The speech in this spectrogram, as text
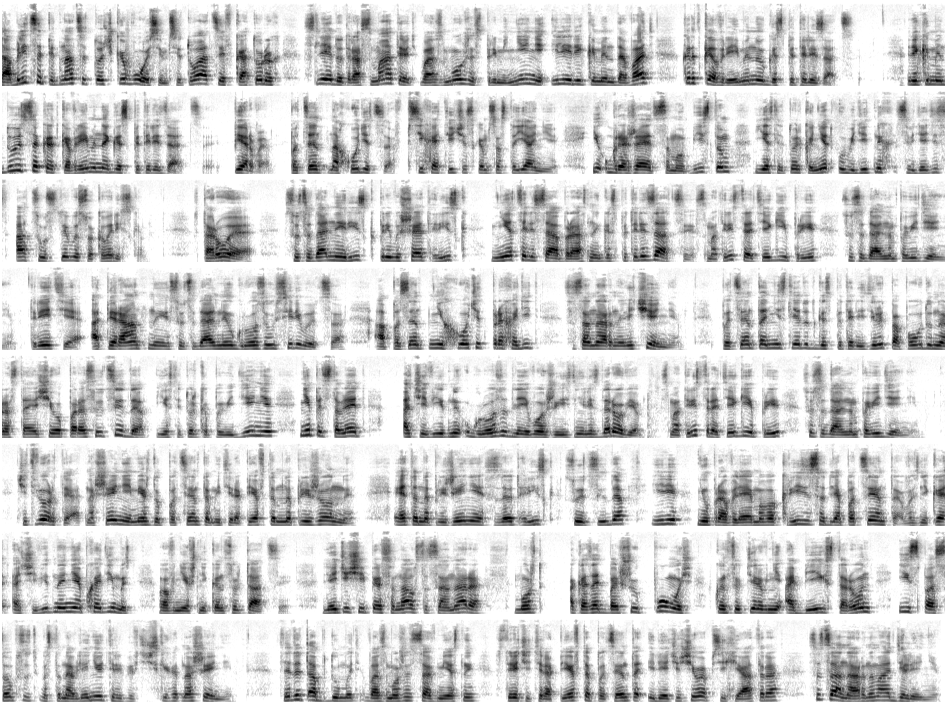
Таблица 15.8. Ситуации, в которых следует рассматривать возможность применения или рекомендовать кратковременную госпитализацию. Рекомендуется кратковременная госпитализация. Первое. Пациент находится в психотическом состоянии и угрожает самоубийством, если только нет убедительных свидетельств отсутствия высокого риска. Второе. Суицидальный риск превышает риск нецелесообразной госпитализации. Смотри стратегии при суицидальном поведении. Третье. Оперантные суицидальные угрозы усиливаются, а пациент не хочет проходить стационарное лечение. Пациента не следует госпитализировать по поводу нарастающего парасуицида, если только поведение не представляет очевидной угрозы для его жизни или здоровья. Смотри стратегии при суицидальном поведении. Четвертое. Отношения между пациентом и терапевтом напряженные. Это напряжение создает риск суицида или неуправляемого кризиса для пациента. Возникает очевидная необходимость во внешней консультации. Лечащий персонал стационара может оказать большую помощь в консультировании обеих сторон и способствовать восстановлению терапевтических отношений. Следует обдумать возможность совместной встречи терапевта, пациента и лечащего психиатра стационарного отделения.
